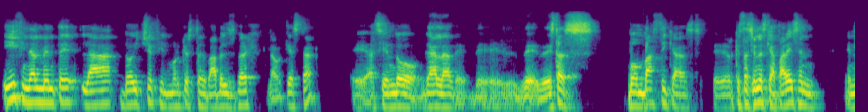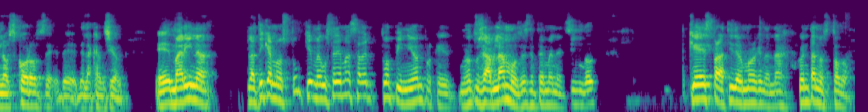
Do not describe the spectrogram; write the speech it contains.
Y finalmente la Deutsche Filmorchester Babelsberg, la orquesta, eh, haciendo gala de, de estas bombásticas eh, orquestaciones que aparecen en los coros de, la canción. Eh, Marina, platícanos tú, que me gustaría más saber tu opinión, porque nosotros ya hablamos de este tema en el single. ¿Qué es para ti de Morgan Anna? Cuéntanos todo.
